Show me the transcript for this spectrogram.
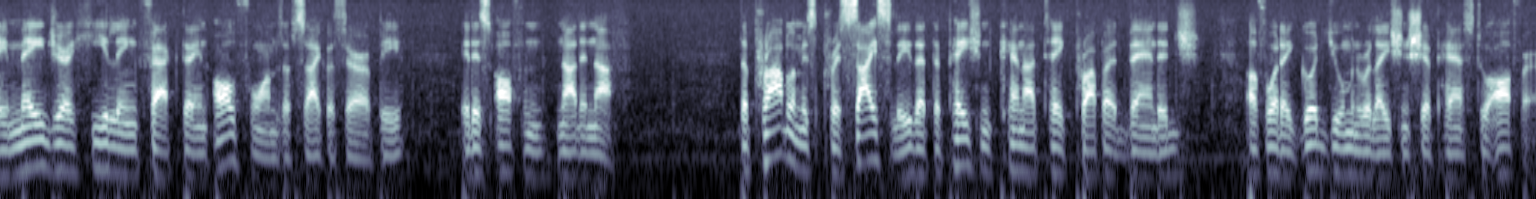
a major healing factor in all forms of psychotherapy, it is often not enough. The problem is precisely that the patient cannot take proper advantage of what a good human relationship has to offer.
